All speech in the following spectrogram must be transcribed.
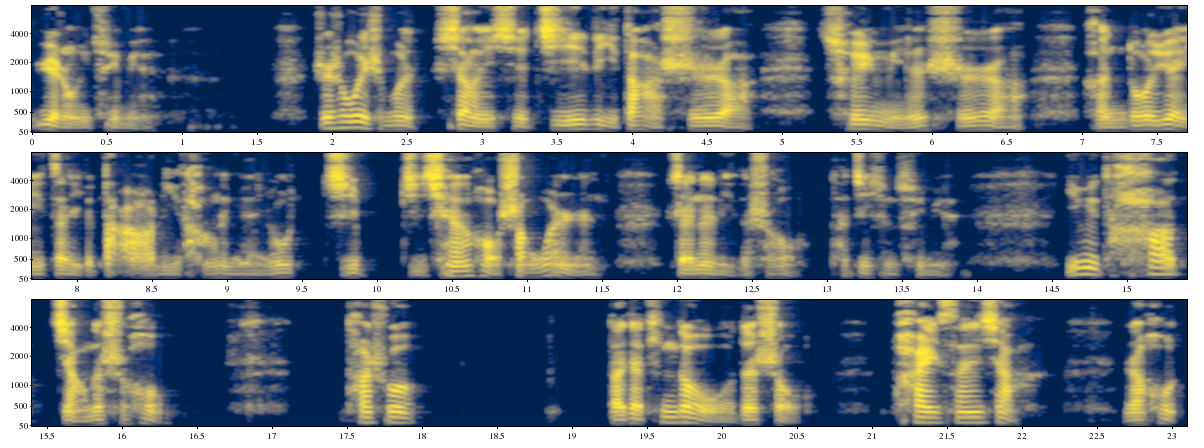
越容易催眠。这是为什么？像一些激励大师啊、催眠师啊，很多愿意在一个大礼堂里面有几几千号、上万人在那里的时候，他进行催眠，因为他讲的时候，他说：“大家听到我的手拍三下。”然后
